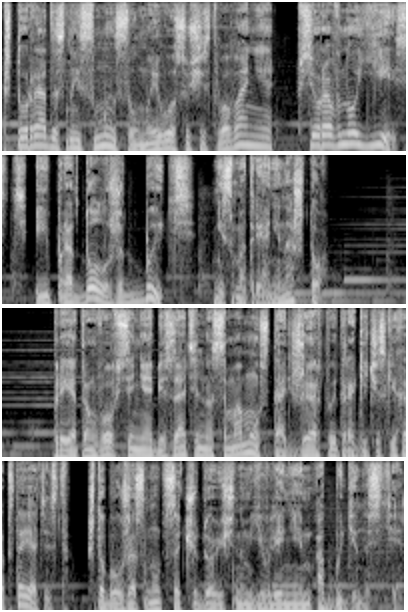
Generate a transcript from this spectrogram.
что радостный смысл моего существования все равно есть и продолжит быть, несмотря ни на что. При этом вовсе не обязательно самому стать жертвой трагических обстоятельств, чтобы ужаснуться чудовищным явлением обыденности.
